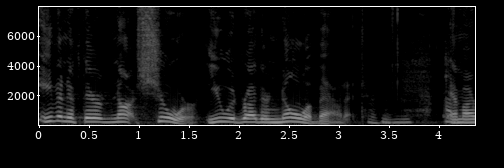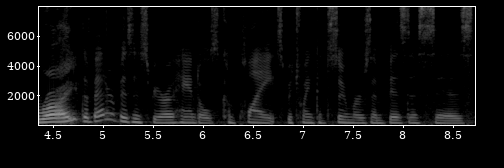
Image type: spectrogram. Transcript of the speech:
even if they're not sure, you would rather know about it. Mm-hmm. Mm-hmm. Um, Am I right? The Better Business Bureau handles complaints between consumers and businesses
